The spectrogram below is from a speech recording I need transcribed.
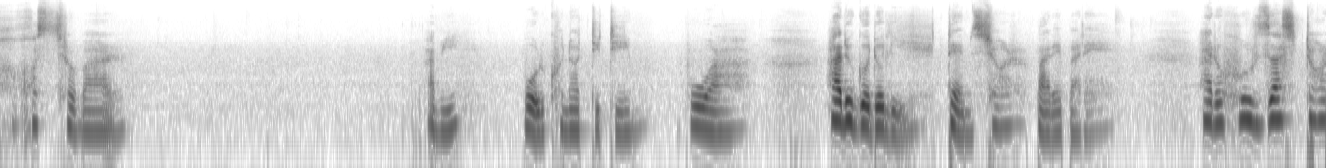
সহস্ৰবাৰ আমি বৰষুণত তিতিম পুৱা আৰু গধূলি টেমছৰ পাৰে পাৰে আৰু সূৰ্যাস্তৰ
